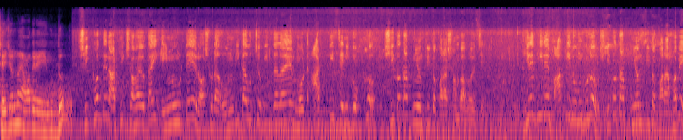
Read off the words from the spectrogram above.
সেই জন্যই আমাদের এই উদ্যোগ। শিক্ষকদের আর্থিক সহায়তায় এই মুহূর্তে রসরা অম্বিকা উচ্চ বিদ্যালয়ের মোট আটটি শ্রেণীকক্ষ শীততাপ নিয়ন্ত্রিত করা সম্ভব হয়েছে। ধীরে ধীরে বাকি রুমগুলো শীততাপ নিয়ন্ত্রিত করা হবে।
